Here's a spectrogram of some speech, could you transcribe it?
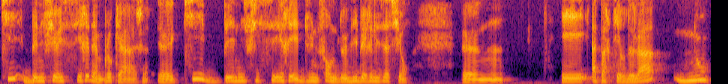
Qui bénéficierait d'un blocage? Euh, Qui bénéficierait d'une forme de libéralisation? Euh, Et à partir de là, nous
